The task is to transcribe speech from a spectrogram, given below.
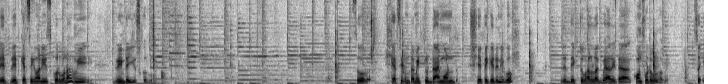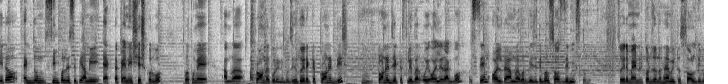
রেড রেড ক্যাপসিকাম আর ইউজ করব না আমি গ্রিনটা ইউজ করব। সো ক্যাপসিকামটা আমি একটু ডায়মন্ড শেপে কেটে নিব এটা দেখতেও ভালো লাগবে আর এটা কমফোর্টেবল হবে। সো এটাও একদম সিম্পল রেসিপি আমি একটা প্যানে শেষ করব। প্রথমে আমরা প্রনটা করে নেব যেহেতু এটা একটা প্রনের ডিশ প্রনের যে একটা ফ্লেভার ওই অয়েলে রাখব সেম অয়েলটা আমরা আবার ভেজিটেবল সস দিয়ে মিক্স করব। সো এটা ম্যারিনেট করার জন্য এখানে আমি একটু সল্ট দিব।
